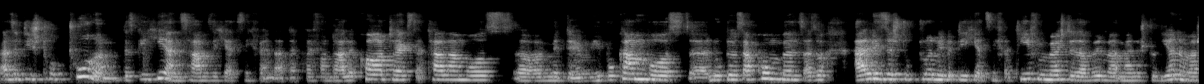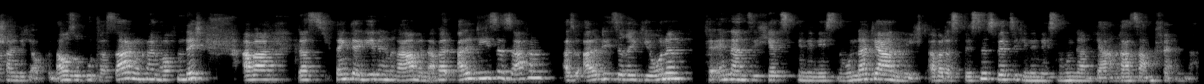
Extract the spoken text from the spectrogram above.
also die Strukturen des Gehirns haben sich jetzt nicht verändert. Der präfrontale Kortex, der Thalamus äh, mit dem Hippocampus, äh, Nucleus accumbens, also all diese Strukturen, die, die ich jetzt nicht vertiefen möchte, da würden meine Studierenden wahrscheinlich auch genauso gut was sagen können, hoffentlich. Aber das sprengt ja jeden Rahmen. Aber all diese Sachen, also all diese Regionen verändern sich jetzt in den nächsten 100 Jahren nicht. Aber das Business wird sich in den nächsten 100 Jahren rasant verändern.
